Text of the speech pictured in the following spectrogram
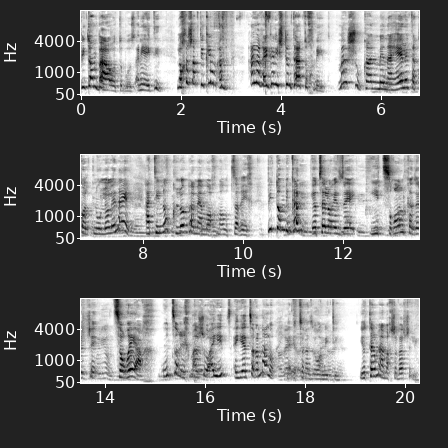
פתאום בא האוטובוס. אני הייתי, לא חשבתי כלום, אז על הרגע השתנתה התוכנית. משהו כאן מנהל את הכל, תנו לו לנהל. התינוק לא בא מהמוח מה הוא צריך. פתאום מכאן יוצא לו איזה יצרון כזה שצורח. הוא צריך משהו, היצר אמר לו, היצר הזה הוא אמיתי. יותר מהמחשבה שלי.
